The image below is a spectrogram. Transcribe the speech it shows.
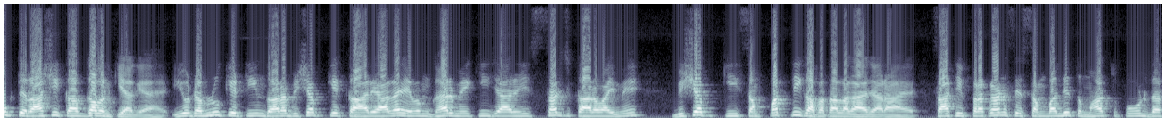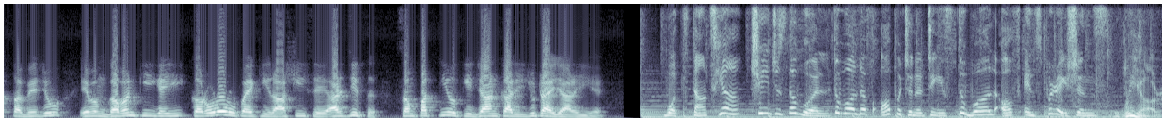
उक्त राशि का गबन किया गया है। ईओडब्ल्यू के टीम द्वारा बिशप के कार्यालय एवं घर में की जा रही सर्च कार्रवाई में बिशप की संपत्ति का पता लगाया जा रहा है। साथ ही प्रकरण से संबंधित महत्वपूर्ण दस्तावेजों एवं गबन की गई करोड़ों रुपए की राशि से अर्जित संपत्तियों की जानकारी जुटाई जा रही है। What starts here changes the world. The world of opportunities. The world of inspirations. We are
